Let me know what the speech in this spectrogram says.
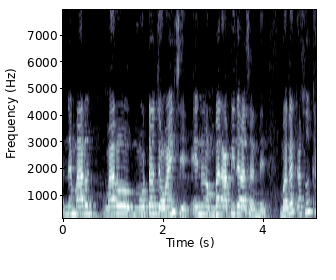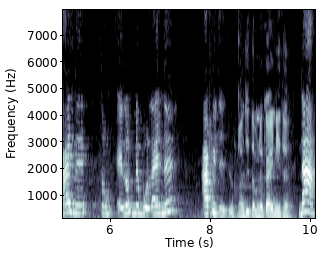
ને મારો મારો મોટો જવાઈ છે. એનો નંબર આપી દેવા સરને. મને કશું ખાય ને તો એ લોકોને બોલાવીને આપી દેજો. હજી તમને કાંઈ નહીં થાય. ના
